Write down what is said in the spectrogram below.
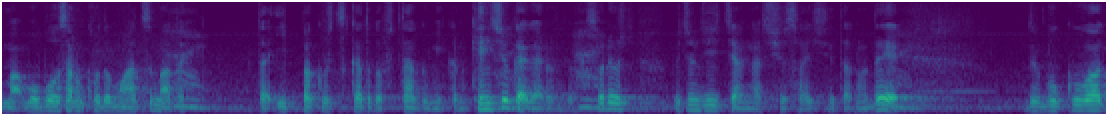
まあ、お坊さんの子供集まった、はい、1泊2日とか2泊3日の研修会があるんですよ、はい、それをうちのじいちゃんが主催してたので、はいで僕は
